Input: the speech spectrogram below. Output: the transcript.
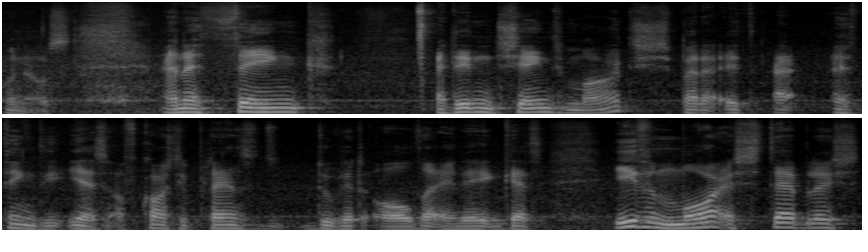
Who knows? And I think I didn't change much, but it, I, I think the, yes, of course the plants do get older and they get even more established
